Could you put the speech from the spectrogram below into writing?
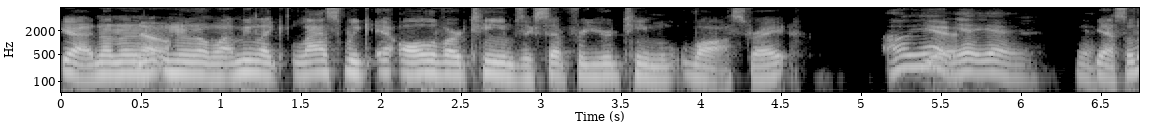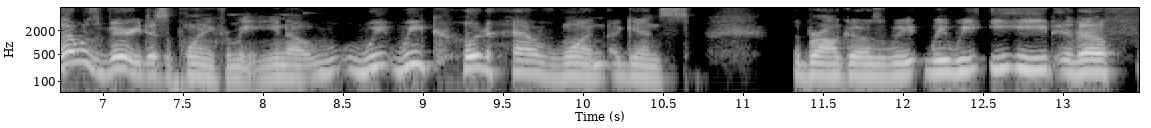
Yeah, no, no, no, No. no, no. I mean, like last week, all of our teams except for your team lost, right? Oh yeah, yeah, Yeah. yeah. Yeah, so that was very disappointing for me. You know, we we could have won against the Broncos. We we we eat enough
